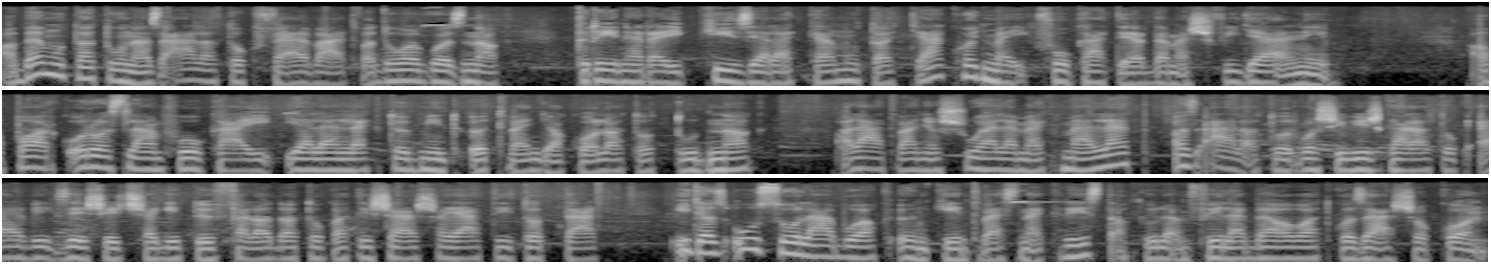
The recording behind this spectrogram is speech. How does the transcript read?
A bemutatón az állatok felváltva dolgoznak, trénereik kézjelekkel mutatják, hogy melyik fókát érdemes figyelni. A park oroszlán fókái jelenleg több mint 50 gyakorlatot tudnak, a látványos súlyelemek mellett az állatorvosi vizsgálatok elvégzését segítő feladatokat is elsajátították, így az úszólábúak önként vesznek részt a különféle beavatkozásokon.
